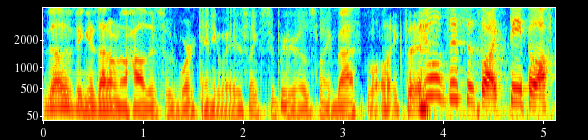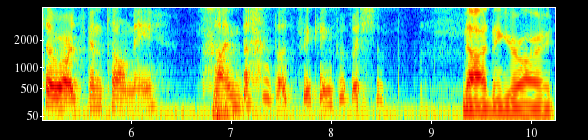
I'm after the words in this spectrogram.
the other thing is I don't know how this would work anyways. Like superheroes playing basketball like this. Well, this is like people afterwards can tell me I'm bad at picking positions. No, I think you're all right.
